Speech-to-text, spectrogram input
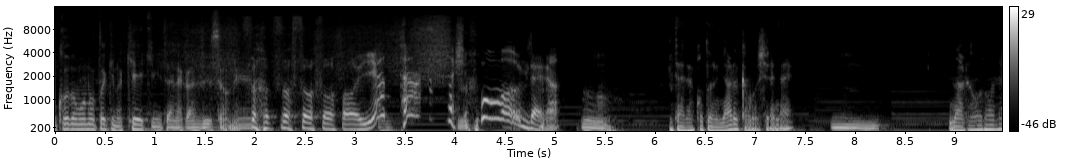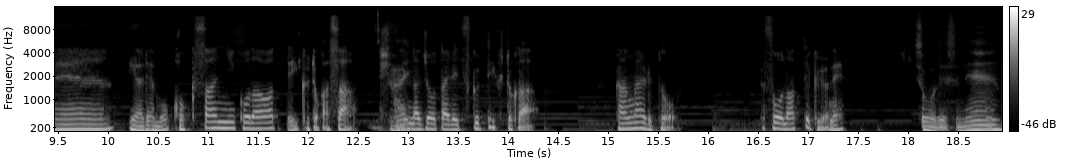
子供の時のケーキみたいな感じですよね。そうそうそうそうそうやったーみたいなうん。みたいなことになるかもしれないうん。なるほどね。いやでも国産にこだわっていくとかさ、自然な状態で作っていくとか考えると、そうなっていくよね。そうですね。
